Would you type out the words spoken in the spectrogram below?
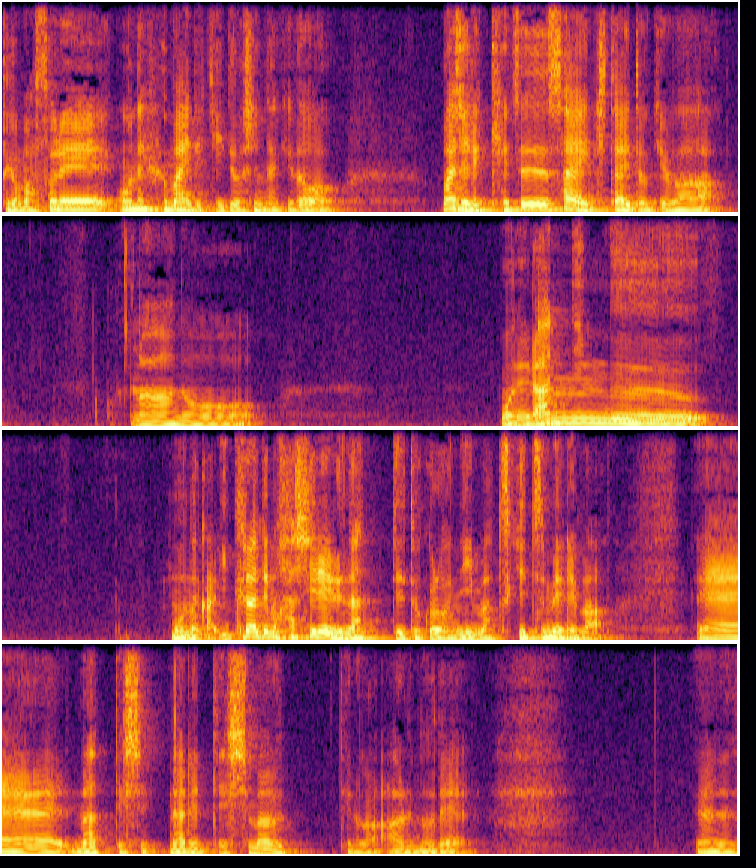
てかまあそれをね踏まえて聞いてほしいんだけどマジでケツさえ鍛えとけばあのもうねランニングもうなんかいくらでも走れるなっていうところに、まあ、突き詰めれば、えー、なってし慣れてしまうっていうのがあるので、うん、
